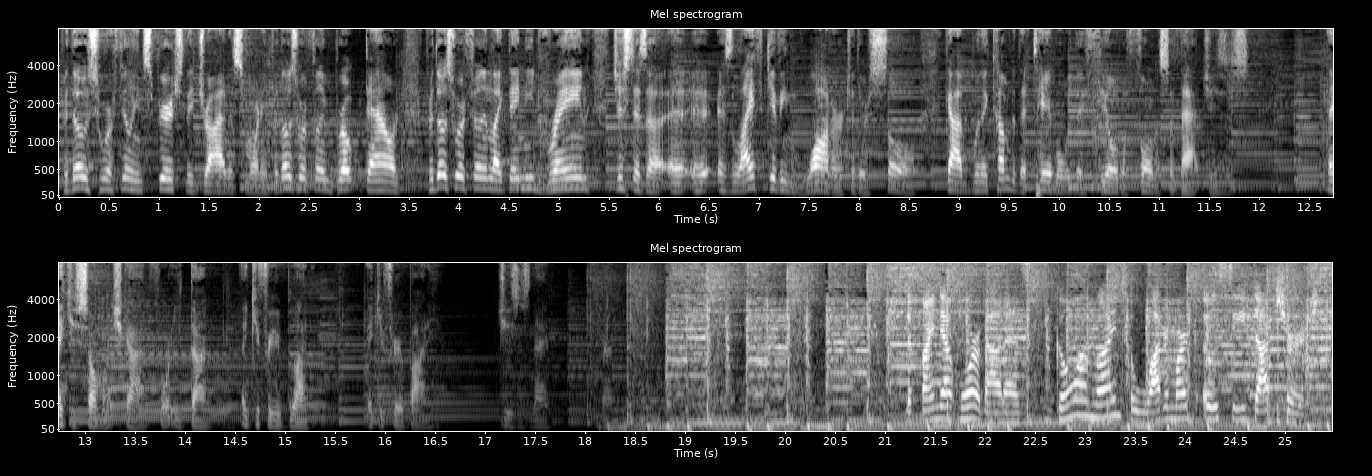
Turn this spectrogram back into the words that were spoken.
For those who are feeling spiritually dry this morning, for those who are feeling broke down, for those who are feeling like they need rain just as, a, a as life giving water to their soul, God, when they come to the table, would they feel the fullness of that, Jesus? Thank you so much, God, for what you've done. Thank you for your blood. Thank you for your body. In Jesus' name, amen. To find out more about us, go online to watermarkoc.church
